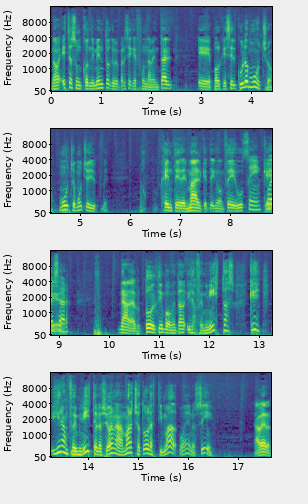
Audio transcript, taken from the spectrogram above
¿no? Este es un condimento que me parece que es fundamental eh, porque circuló mucho, mucho, mucho y eh, gente del mal que tengo en Facebook Sí, que- puede ser. nada, todo el tiempo comentando, ¿y las feministas? ¿Qué? ¿Y eran feministas? ¿Los llevaban a la marcha todo lastimado? Bueno, sí. A ver,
